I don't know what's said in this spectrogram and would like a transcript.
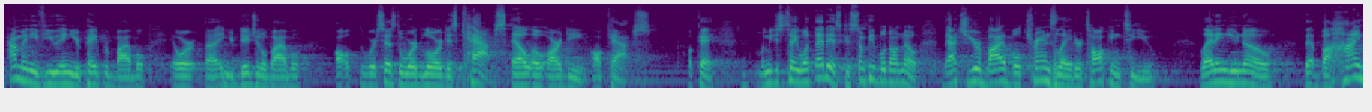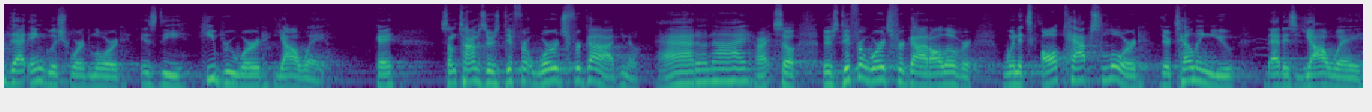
how many of you in your paper Bible or uh, in your digital Bible, all, where it says the word Lord is caps, L O R D, all caps? Okay, let me just tell you what that is because some people don't know. That's your Bible translator talking to you, letting you know that behind that English word Lord is the Hebrew word Yahweh. Okay? Sometimes there's different words for God, you know, Adonai. All right, so there's different words for God all over. When it's all caps Lord, they're telling you that is Yahweh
